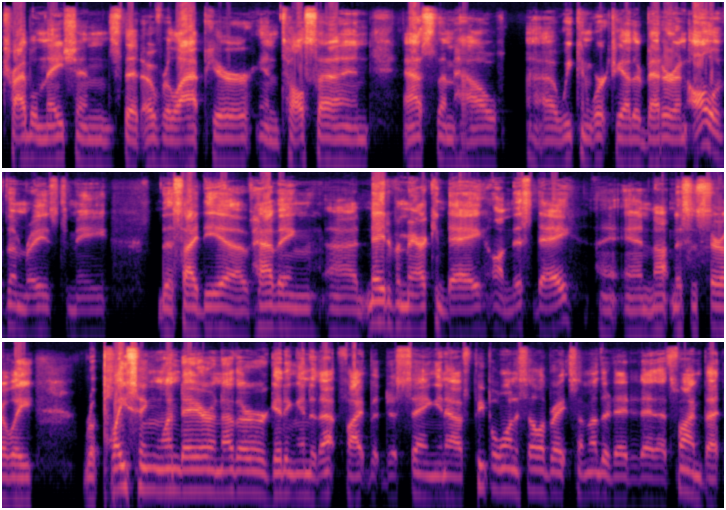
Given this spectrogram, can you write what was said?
tribal nations that overlap here in Tulsa, and asked them how uh, we can work together better. And all of them raised to me this idea of having uh, Native American Day on this day and not necessarily replacing one day or another or getting into that fight, but just saying, you know, if people want to celebrate some other day today, that's fine. But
